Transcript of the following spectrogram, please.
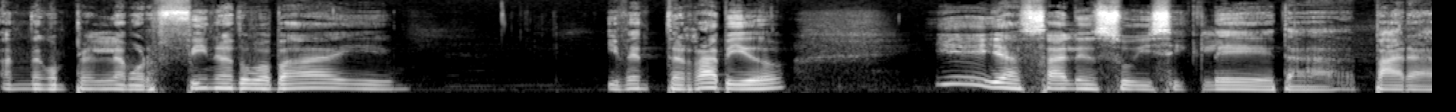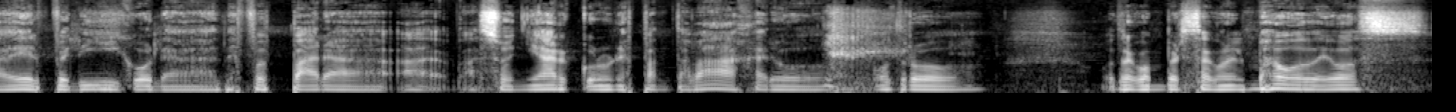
anda a comprarle la morfina a tu papá y, y vente rápido. Y ella sale en su bicicleta para ver películas, después para a, a soñar con un espantapájaro, otro, otra conversa con el mago de Oz.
